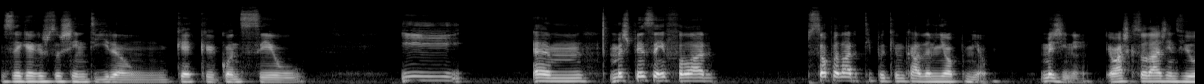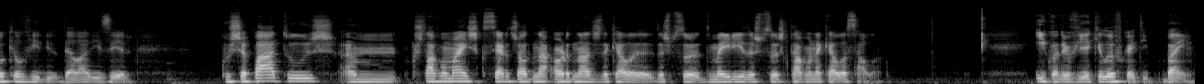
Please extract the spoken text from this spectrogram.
Não sei o que é que as pessoas sentiram, o que é que aconteceu. E. Um, mas pensei em falar só para dar tipo aqui um bocado a minha opinião. Imaginem, eu acho que toda a gente viu aquele vídeo dela a dizer que os sapatos um, custavam mais que certos ordenados daquela, das pessoas, de maioria das pessoas que estavam naquela sala. E quando eu vi aquilo eu fiquei tipo, bem,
